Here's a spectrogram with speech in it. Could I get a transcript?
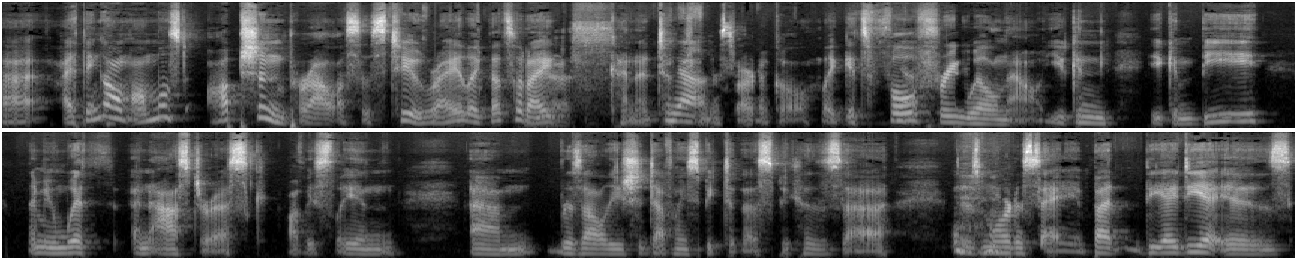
uh, I think almost option paralysis too, right? Like that's what yes. I kind of took yeah. from this article. Like it's full yeah. free will now. You can you can be, I mean, with an asterisk, obviously. And um, Roselle, you should definitely speak to this because uh, there's more to say. But the idea is,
